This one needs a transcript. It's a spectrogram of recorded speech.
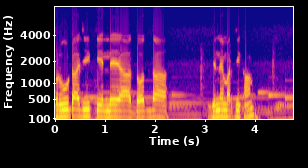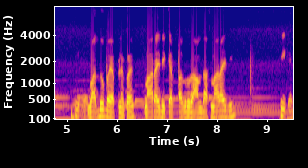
ਫਰੂਟ ਆ ਜੀ ਕੇਲੇ ਆ ਦੁੱਧ ਆ ਜਿੰਨੇ ਮਰਜ਼ੀ ਖਾਣ। ਵਾਧੂ ਪਏ ਆਪਣੇ ਕੋਲ। ਮਹਾਰਾਜ ਦੀ ਕਿਰਪਾ ਗੁਰੂ ਰਾਮਦਾਸ ਮਹਾਰਾਜ ਦੀ। ਠੀਕ ਹੈ।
